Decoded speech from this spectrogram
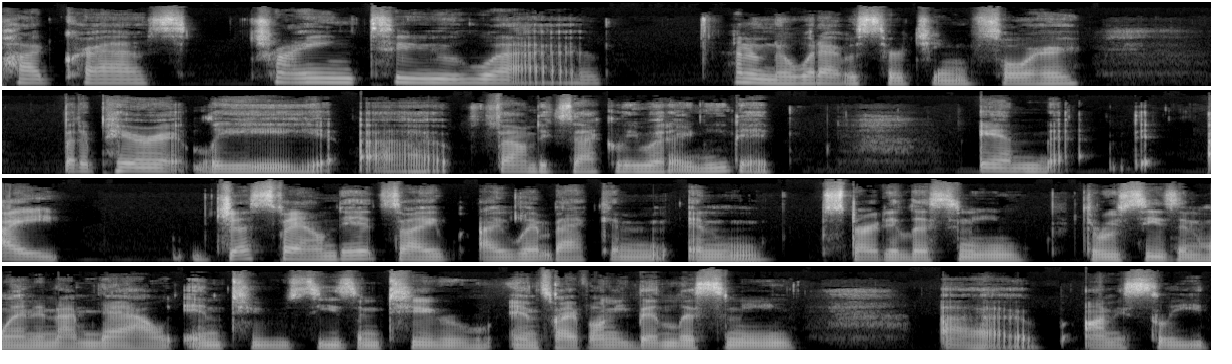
podcast trying to, uh, I don't know what I was searching for, but apparently uh, found exactly what I needed. And I just found it. So I, I went back and, and started listening through season one, and I'm now into season two. And so I've only been listening uh, honestly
